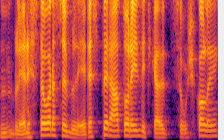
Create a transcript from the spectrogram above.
Hmm. Byly restaurace, byly respirátory, teďka jsou školy.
